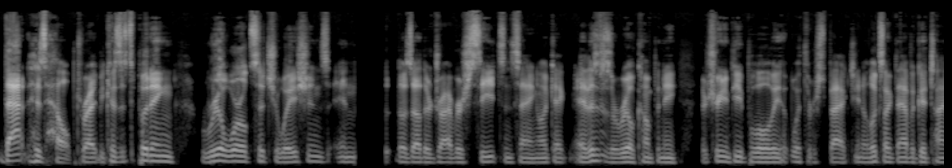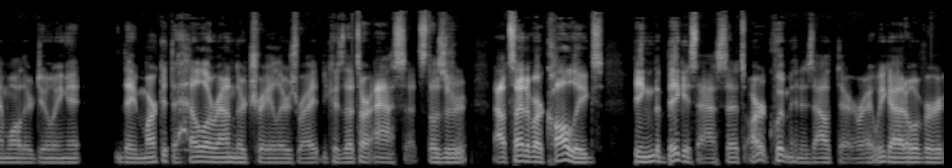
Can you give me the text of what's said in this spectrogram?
That has helped, right? Because it's putting real world situations in those other drivers' seats and saying, like, hey, this is a real company. They're treating people with respect. You know, it looks like they have a good time while they're doing it. They market the hell around their trailers, right? Because that's our assets. Those are outside of our colleagues being the biggest assets. Our equipment is out there, right? We got over,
